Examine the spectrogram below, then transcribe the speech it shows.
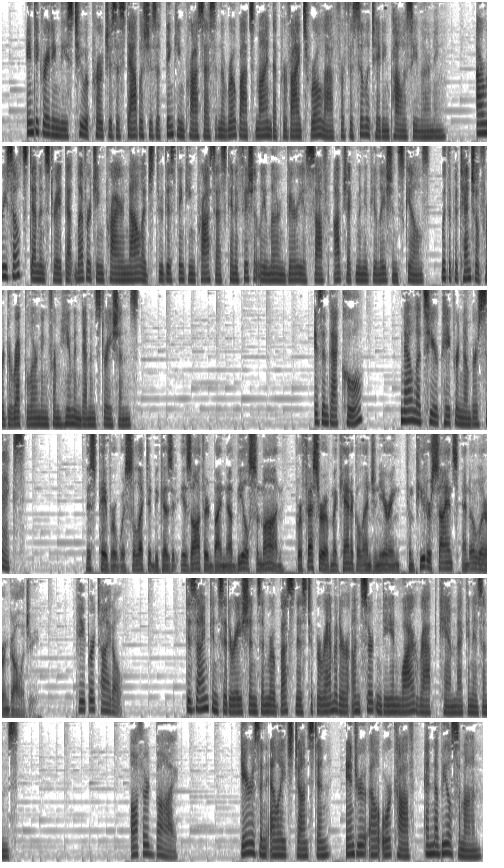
Integrating these two approaches establishes a thinking process in the robot's mind that provides rollout for facilitating policy learning. Our results demonstrate that leveraging prior knowledge through this thinking process can efficiently learn various soft object manipulation skills, with the potential for direct learning from human demonstrations. Isn't that cool? Now let's hear paper number 6. This paper was selected because it is authored by Nabil Simaan, Professor of Mechanical Engineering, Computer Science and Otolaryngology. Paper title Design Considerations and Robustness to Parameter Uncertainty in Wire Wrapped CAM Mechanisms. Authored by Garrison L. H. Johnston, Andrew L. Orekhov, and Nabil Simaan.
